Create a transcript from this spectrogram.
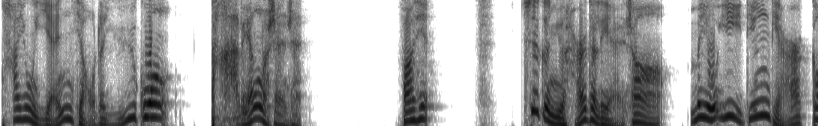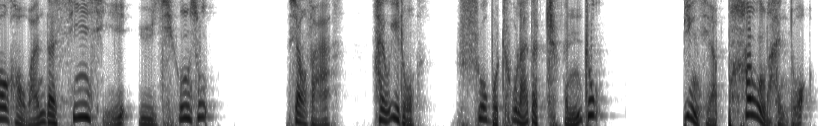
他用眼角的余光打量了珊珊，发现这个女孩的脸上没有一丁点高考完的欣喜与轻松，相反还有一种说不出来的沉重，并且胖了很多，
